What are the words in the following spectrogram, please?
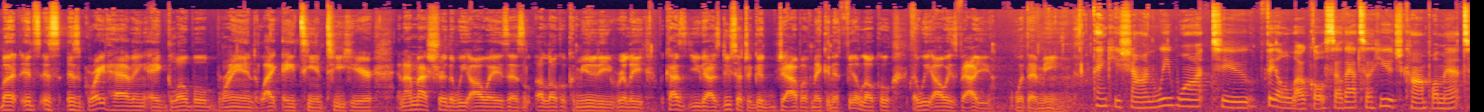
But it's it's it's great having a global brand like AT and T here, and I'm not sure that we always, as a local community, really because you guys do such a good job of making it feel local, that we always value what that means. Thank you, Shawn. We want to feel local, so that's a huge compliment.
